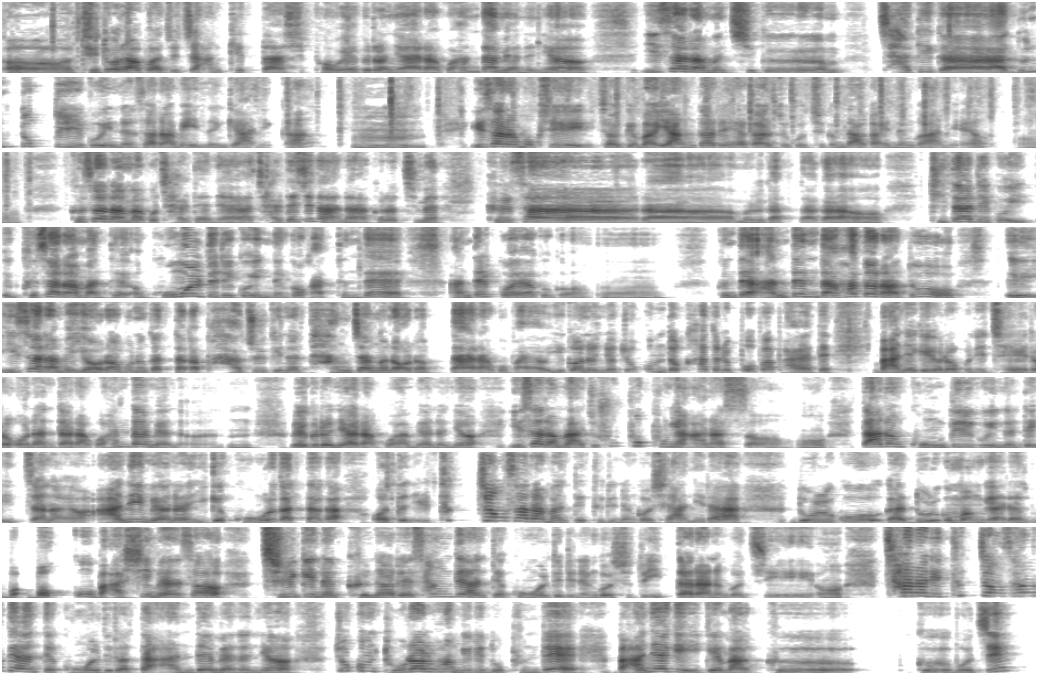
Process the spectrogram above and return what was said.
어, 뒤돌아봐 주지 않겠다 싶어. 왜 그러냐라고 한다면은 뭐냐면요. 이 사람은 지금 자기가 눈독 들고 있는 사람이 있는 게 아닐까? 음, 이 사람 혹시 저기 막 양다리 해가지고 지금 나가 있는 거 아니에요? 어, 그 사람하고 잘 되냐? 잘 되지는 않아. 그렇지만 그 사람을 갖다가 어, 기다리고 그 사람한테 어, 공을 들이고 있는 것 같은데 안 될 거예요, 그거. 어. 근데 안 된다 하더라도 이, 이, 사람이 여러분을 갖다가 봐주기는 당장은 어렵다라고 봐요. 이거는요 조금 더 카드를 뽑아 봐야 돼. 만약에 여러분이 재해를 원한다라고 한다면은 음, 왜 그러냐라고 하면은요 이 사람은 아직 후폭풍이 안 왔어. 어, 다른 공 들이고 있는데 있잖아요. 아니면은 이게 공을 갖다가 어떤 특정 사람한테 드리는 것이 아니라 놀고 그러니까 놀고 먹는 게 아니라 먹- 먹고 마시면서 즐기는 그날의 상대한테 공을 들이는 걸 수도 있다라는 거지. 어, 차라리 특정 상대한테 공을 들였다 안 되면은요 조금 돌아올 확률이 높은데 만약에 이게 막그그 뭐지?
